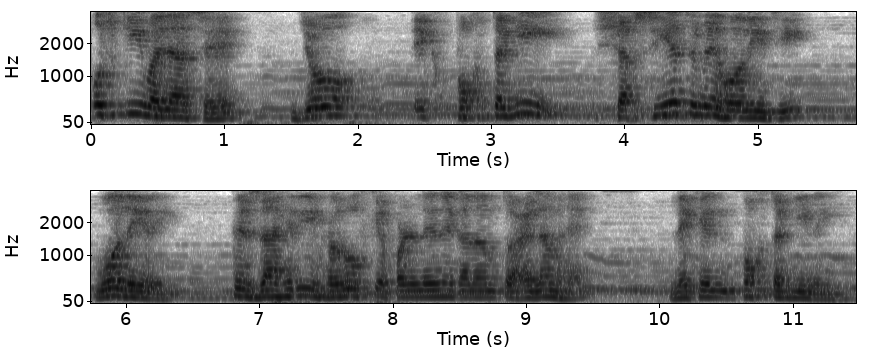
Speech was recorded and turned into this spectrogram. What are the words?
اس کی وجہ سے جو ایک پختگی شخصیت میں ہونی تھی، وہ نہیں رہی۔ پھر ظاہری حروف کے پڑھ لینے کا نام تو علم ہے۔ لیکن پختگی نہیں۔ ہے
